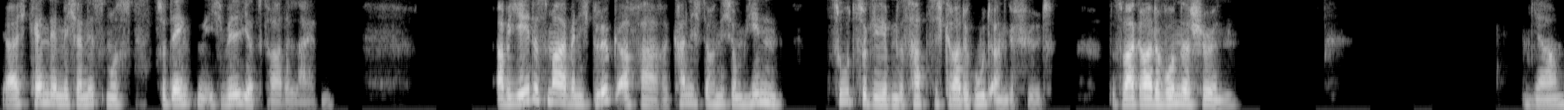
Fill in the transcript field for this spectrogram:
Ja, ich kenne den Mechanismus zu denken, ich will jetzt gerade leiden. Aber jedes Mal, wenn ich Glück erfahre, kann ich doch nicht umhin zuzugeben, das hat sich gerade gut angefühlt. Das war gerade wunderschön. Ja,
